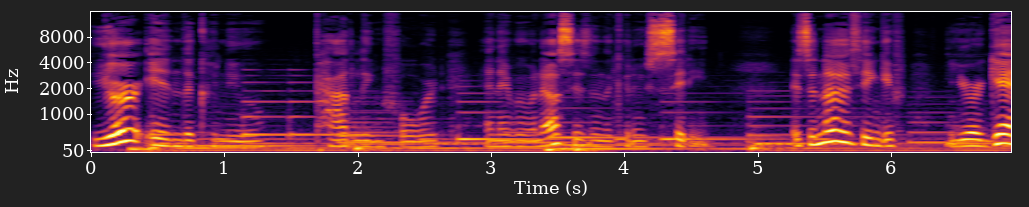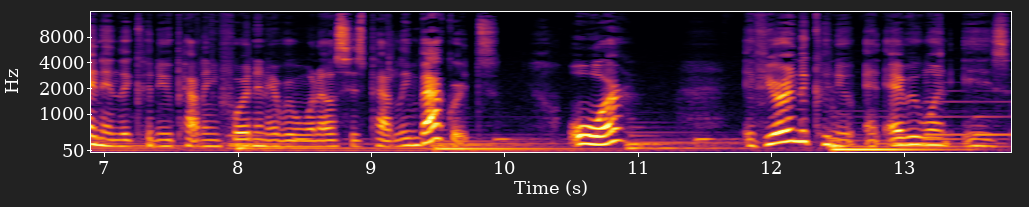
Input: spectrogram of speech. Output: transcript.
you're in the canoe paddling forward and everyone else is in the canoe sitting. It's another thing if you're again in the canoe paddling forward and everyone else is paddling backwards. Or if you're in the canoe and everyone is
